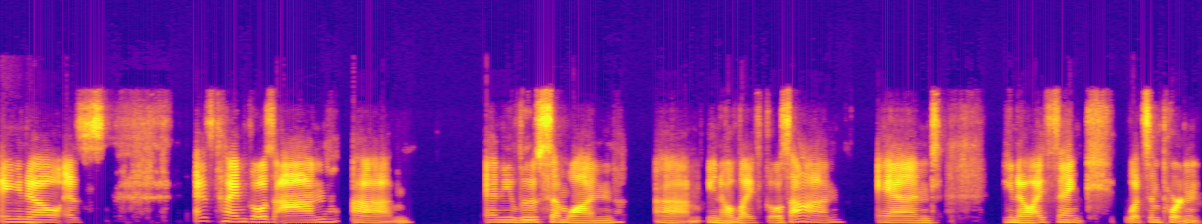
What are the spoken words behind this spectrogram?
and you Mm. know, as as time goes on, um, and you lose someone, um, you know, life goes on. And, you know, I think what's important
